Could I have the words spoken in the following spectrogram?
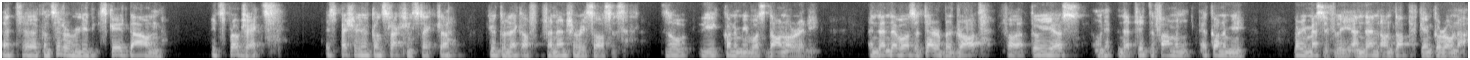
had uh, considerably scaled down its projects, especially in the construction sector, due to lack of financial resources. So the economy was down already. And then there was a terrible drought for two years that hit the farming economy very massively. And then on top came Corona.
